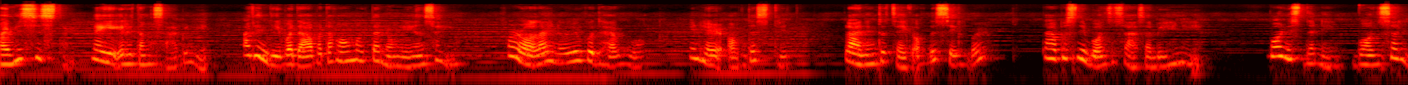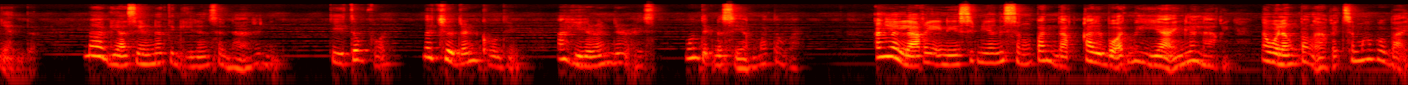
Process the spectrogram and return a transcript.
I'm his sister, naiiritang sabi niya. At hindi ba dapat ako ang magtanong niyan sa iyo? For all I know, you could have walked in here off the street, planning to take off the silver. Tapos ni Bon sa sasabihin niya. Bon is the name, Bon Salienda. Bagya siyang natigilan sa narinig. Tito Bon, the children called him, a hero in their eyes. Muntik na siyang matawa. Ang lalaki inisip niyang isang pandak, kalbo at mahiyaing lalaki na walang pangakit sa mga babae,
